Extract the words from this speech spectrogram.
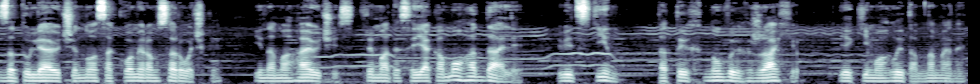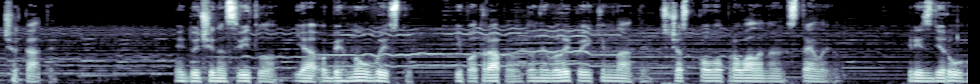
затуляючи носа коміром сорочки і намагаючись триматися якомога далі від стін та тих нових жахів, які могли там на мене чекати. Йдучи на світло, я обігнув виступ і потрапив до невеликої кімнати з частково проваленою стелею. Крізь діру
